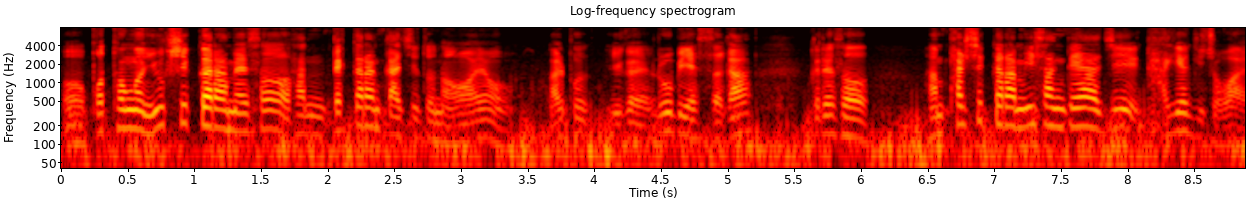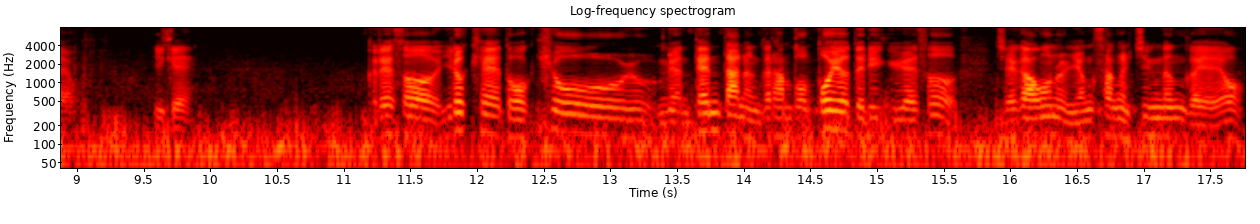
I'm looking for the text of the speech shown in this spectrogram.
어 보통은 60g에서 한 100g까지도 나와요. 알프 이거 루비에스가 그래서 한 80g 이상 돼야지 가격이 좋아요. 이게 그래서 이렇게도 키우면 된다는 걸 한번 보여드리기 위해서 제가 오늘 영상을 찍는 거예요.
